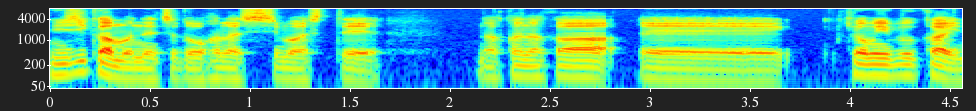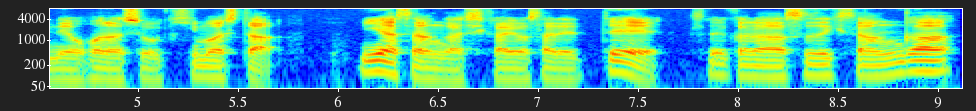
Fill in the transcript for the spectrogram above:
2時間もね、ちょっとお話ししまして、なかなか、えー興味深いね、お話を聞きました。ミヤさんが司会をされて、それから鈴木さんが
